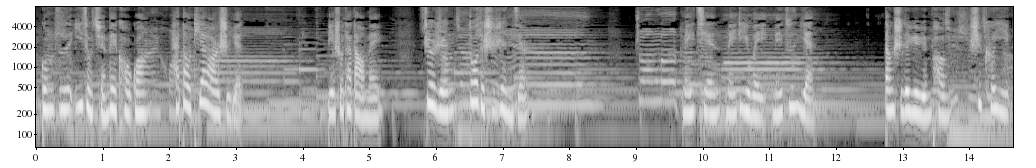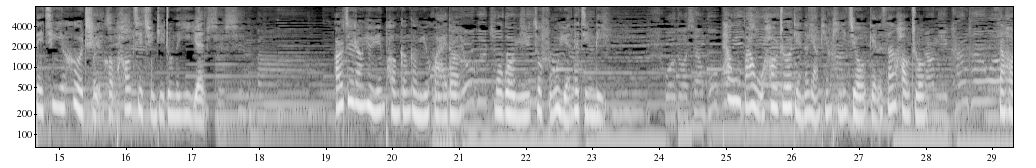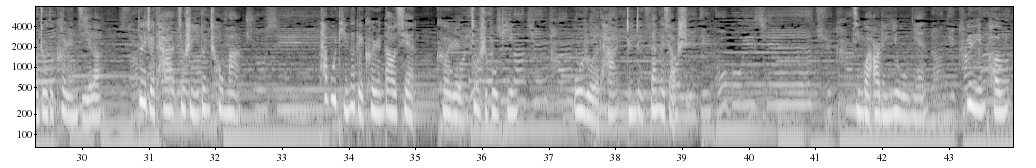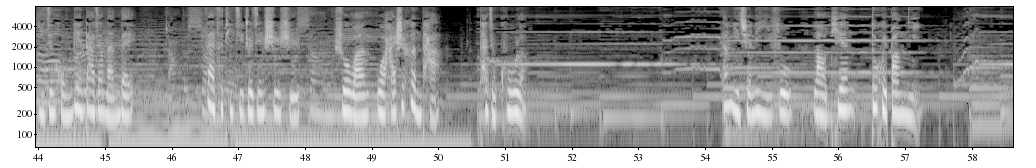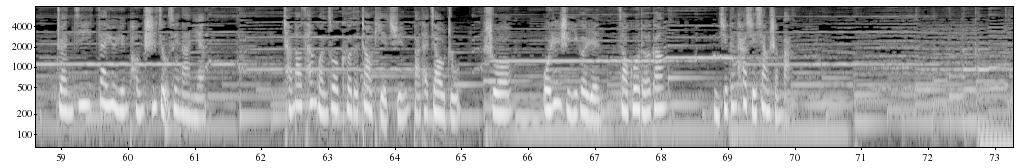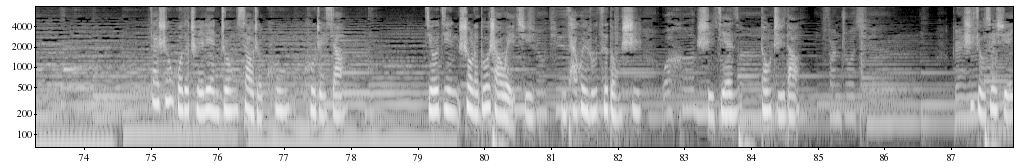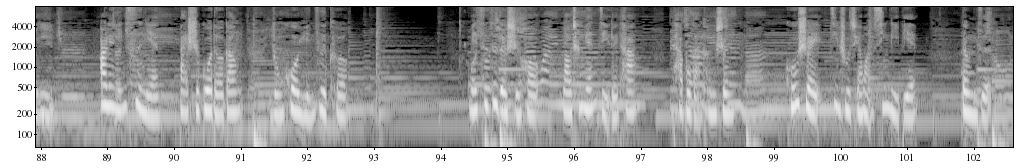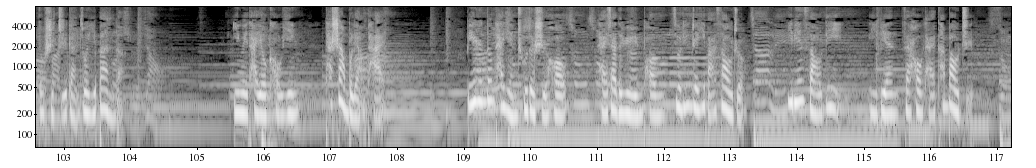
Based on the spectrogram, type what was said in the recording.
工资依旧全被扣光，还倒贴了二十元。别说他倒霉。这人多的是韧劲儿，没钱、没地位、没尊严。当时的岳云鹏是可以被轻易呵斥和抛弃群体中的一员，而最让岳云鹏耿耿于怀的，莫过于做服务员的经历。他误把五号桌点的两瓶啤酒给了三号桌，三号桌的客人急了，对着他就是一顿臭骂。他不停的给客人道歉。客人就是不听，侮辱了他整整三个小时。尽管2015年岳云鹏已经红遍大江南北，再次提起这件事时，说完我还是恨他，他就哭了。你全力以赴，老天都会帮你。转机在岳云鹏十九岁那年，常到餐馆做客的赵铁群把他叫住。说：“我认识一个人，叫郭德纲，你去跟他学相声吧。”在生活的锤炼中，笑着哭，哭着笑。究竟受了多少委屈，你才会如此懂事？时间都知道。十九岁学艺，二零零四年拜师郭德纲，荣获云字科。没刺字的时候，老成员挤兑他，他不敢吭声，苦水尽数全往心里憋，凳子都是只敢坐一半的。因为他有口音，他上不了台。别人登台演出的时候，台下的岳云鹏就拎着一把扫帚，一边扫地，一边在后台看报纸，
